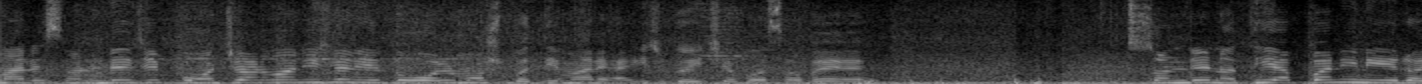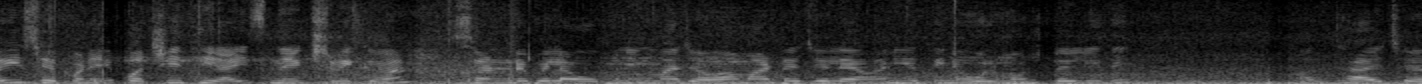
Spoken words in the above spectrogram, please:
મારે સન્ડે જે પહોંચાડવાની છે ને, એ તો ઓલમોસ્ટ બધી મારે આવી જ ગઈ છે, બસ હવે સન્ડે નથી આપવાની ને એ રહી છે, પણ એ પછીથી આવીશ નેક્સ્ટ વીકમાં સન્ડે પહેલાં ઓપનિંગમાં જવા માટે જે લેવાની હતી ને ઓલમોસ્ટ લઈ લીધી. અને થાય છે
